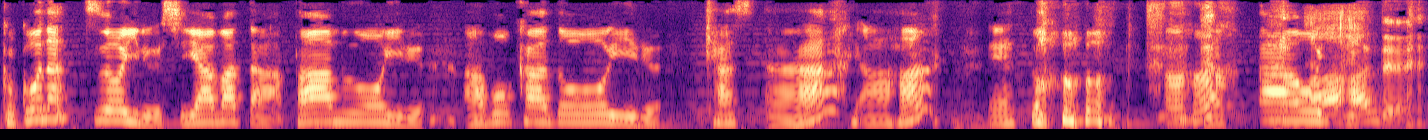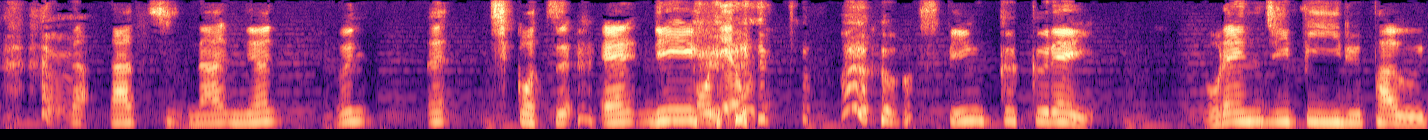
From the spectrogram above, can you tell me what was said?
ココナッツオイル、シアバター、パームオイル、アボカドオイル、キャス、あー？あはえっと、キあャはスターオイルあ、、なんで？な、なち、な、にゃ、うん、え、恥骨、え、リーおいでおいで。フ、ピンククレイ、オレンジピールパウ、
